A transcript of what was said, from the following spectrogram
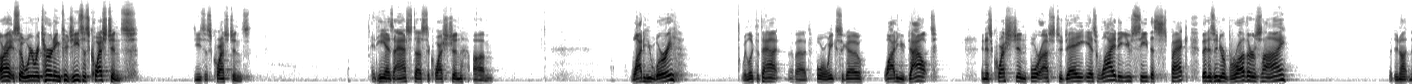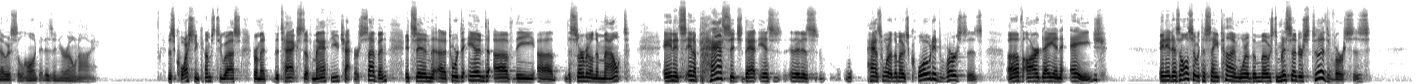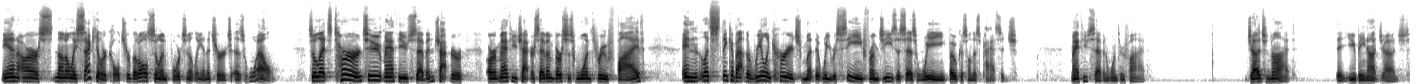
All right, so we're returning to Jesus' questions. Jesus' questions. And he has asked us a question um, Why do you worry? We looked at that about four weeks ago. Why do you doubt? And his question for us today is Why do you see the speck that is in your brother's eye, but do not notice the log that is in your own eye? This question comes to us from a, the text of Matthew chapter 7. It's in uh, toward the end of the, uh, the Sermon on the Mount. And it's in a passage that is, that is, has one of the most quoted verses of our day and age. And it is also at the same time one of the most misunderstood verses in our not only secular culture, but also, unfortunately, in the church as well. So let's turn to Matthew 7, chapter, or Matthew chapter 7, verses 1 through 5. And let's think about the real encouragement that we receive from Jesus as we focus on this passage. Matthew 7, 1 through 5. Judge not that you be not judged.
